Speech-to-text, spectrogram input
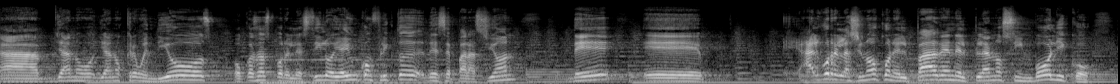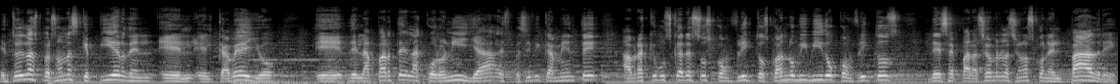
ah, ya, no, ya no creo en Dios, o cosas por el estilo, y hay un conflicto de, separación de... Eh, algo relacionado con el padre en el plano simbólico. Entonces las personas que pierden el, el cabello eh, de la parte de la coronilla específicamente, habrá que buscar esos conflictos. Cuando he vivido conflictos de separación relacionados con el padre.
